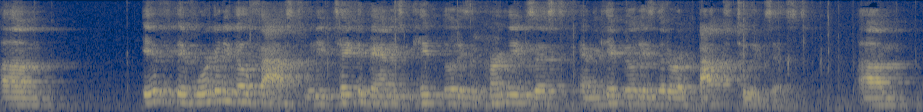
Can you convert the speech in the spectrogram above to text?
um, if, if we're going to go fast, we need to take advantage of the capabilities that currently exist and the capabilities that are about to exist. Um,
